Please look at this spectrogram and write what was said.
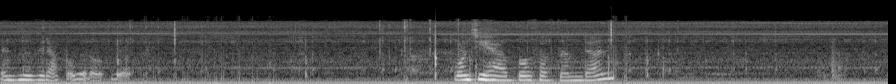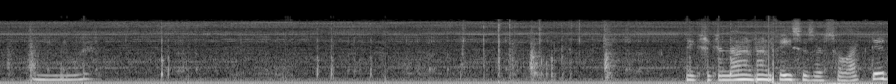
And move it up a little bit. Once you have both of them done, Make sure none of the faces are selected.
